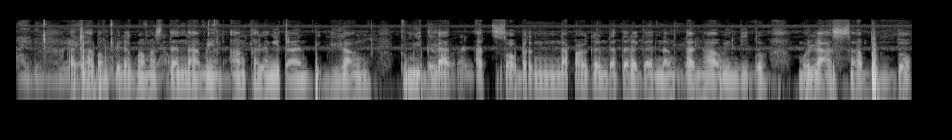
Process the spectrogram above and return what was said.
Ay, ganun. At habang pinagmamasdan namin ang kalangitan, biglang kumidlat at sobrang napakaganda talaga ng tanawin dito mula sa bundok.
